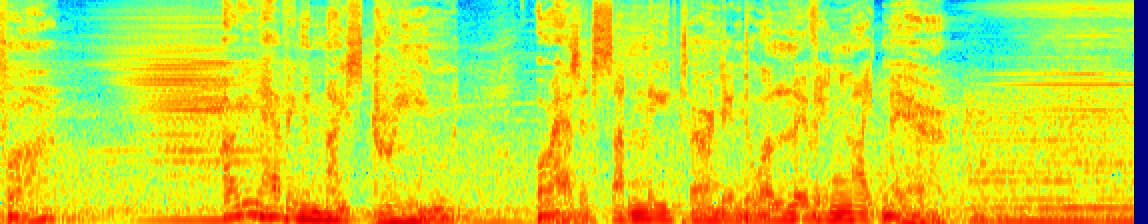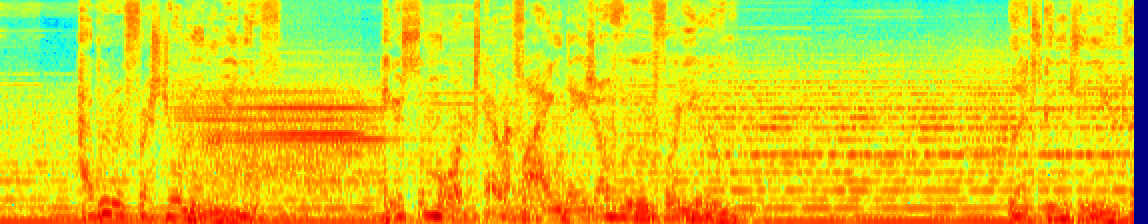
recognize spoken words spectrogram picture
far? Are you having a nice dream? Or has it suddenly turned into a living nightmare? Have we refreshed your memory enough? Here's some more terrifying deja vu for you. Let's continue to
